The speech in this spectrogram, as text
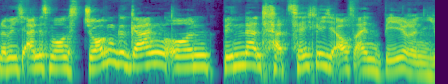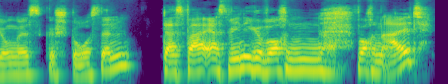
da bin ich eines Morgens joggen gegangen und bin dann tatsächlich auf ein Bärenjunges gestoßen. Das war erst wenige Wochen, Wochen alt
